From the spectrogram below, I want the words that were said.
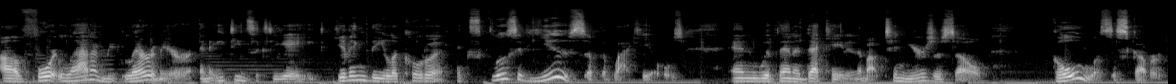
of Fort Laramie in 1868, giving the Lakota exclusive use of the Black Hills. And within a decade, in about 10 years or so, gold was discovered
